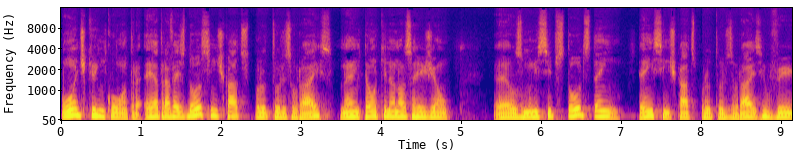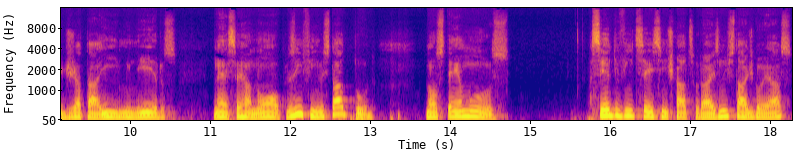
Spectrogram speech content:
Onde que encontra? É através dos sindicatos de produtores rurais. Né? Então, aqui na nossa região, é, os municípios todos têm, têm sindicatos de produtores rurais, Rio Verde, Jataí, Mineiros, né, Serranópolis, enfim, o estado todo. Nós temos 126 sindicatos rurais no estado de Goiás.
